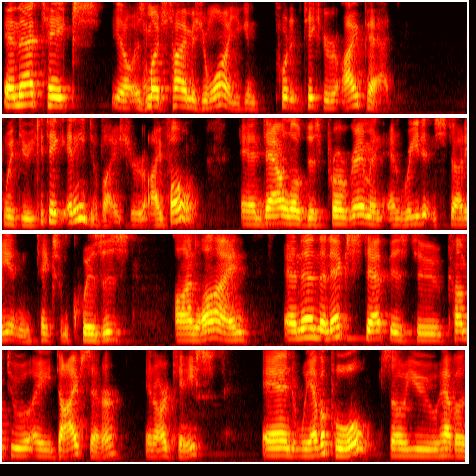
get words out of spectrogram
And that takes, you know, as much time as you want. You can put it, take your iPad with you. You can take any device, your iPhone, and download this program and, and read it and study it and take some quizzes online. And then the next step is to come to a dive center, in our case, and we have a pool. So you have a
